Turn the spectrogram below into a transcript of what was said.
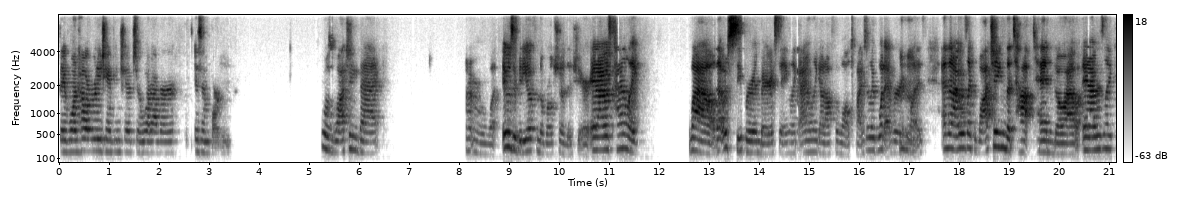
they've won however many championships or whatever is important. was watching back I don't remember what it was a video from the World Show this year, and I was kind of like, "Wow, that was super embarrassing." Like I only got off the wall twice, or like whatever Mhm. it was, and then I was like watching the top ten go out, and I was like,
